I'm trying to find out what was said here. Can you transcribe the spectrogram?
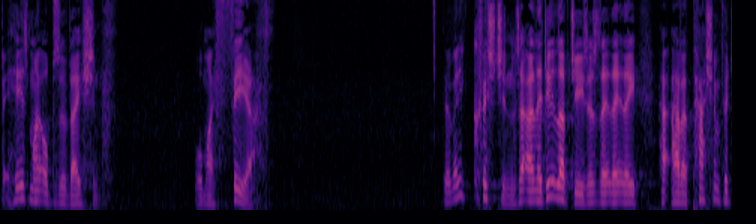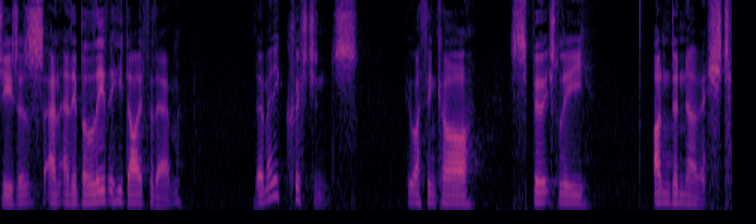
But here's my observation or my fear. There are many Christians, and they do love Jesus, they, they, they ha- have a passion for Jesus, and, and they believe that He died for them. There are many Christians who I think are spiritually undernourished.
